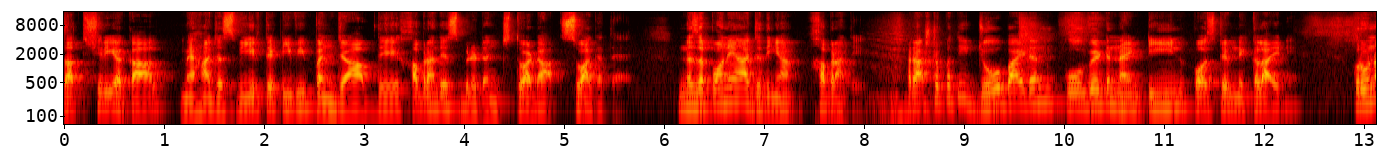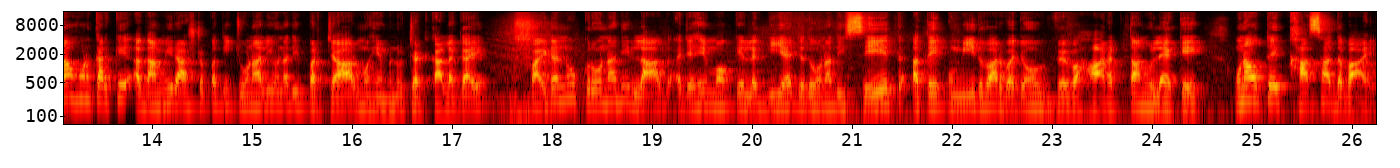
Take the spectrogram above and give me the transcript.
ਸਤਿ ਸ਼੍ਰੀ ਅਕਾਲ। ਮੈਂ ਹਾਂ ਜਸਵੀਰ ਤੇ ਟੀਵੀ ਪੰਜਾਬ ਦੇ ਖਬਰਾਂ ਦੇ ਇਸ ਬੁਲੇਟਿਨ 'ਚ ਤੁਹਾਡਾ ਸਵਾਗਤ ਹੈ। ਨਜ਼ਰ ਪਾਉਂਦੇ ਹਾਂ ਅੱਜ ਦੀਆਂ ਖਬਰਾਂ ਤੇ। ਰਾਸ਼ਟਰਪਤੀ ਜੋ ਬਾਈਡਨ ਕੋਵਿਡ-19 ਪੋਜ਼ਿਟਿਵ ਨਿਕਲ ਆਏ ਨੇ। ਕਰੋਨਾ ਹੋਣ ਕਰਕੇ ਆਗਾਮੀ ਰਾਸ਼ਟਰਪਤੀ ਚੋਣਾਂ ਲਈ ਉਹਨਾਂ ਦੀ ਪ੍ਰਚਾਰ ਮੁਹਿੰਮ ਨੂੰ ਝਟਕਾ ਲੱਗਾ ਏ। ਬਾਈਡਨ ਨੂੰ ਕਰੋਨਾ ਦੀ ਲਾਗ ਅਜਿਹੇ ਮੌਕੇ ਲੱਗੀ ਹੈ ਜਦੋਂ ਉਹਨਾਂ ਦੀ ਸਿਹਤ ਅਤੇ ਉਮੀਦਵਾਰ ਵਜੋਂ ਵਿਵਹਾਰਕਤਾ ਨੂੰ ਲੈ ਕੇ ਉਹਨਾਂ ਉੱਤੇ ਖਾਸਾ ਦਬਾਅ ਹੈ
